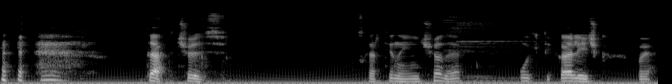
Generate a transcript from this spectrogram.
Так, что здесь? С картиной ничего, да? Ух ты, колечко какое.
